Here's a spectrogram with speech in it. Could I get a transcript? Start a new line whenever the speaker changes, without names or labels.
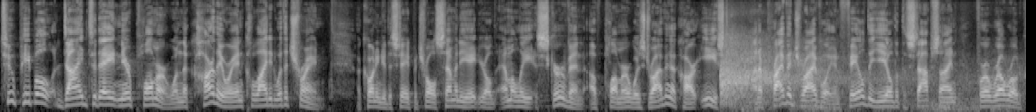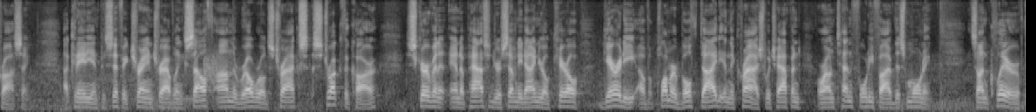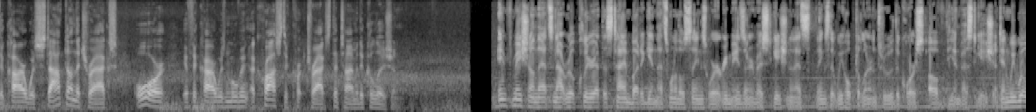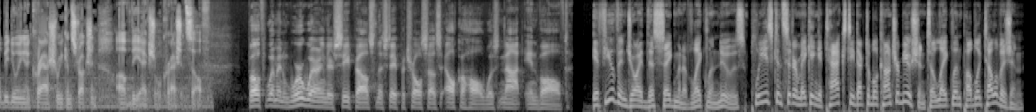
Two people died today near Plummer when the car they were in collided with a train. According to the State Patrol, 78-year-old Emily Skirvin of Plummer was driving a car east on a private driveway and failed to yield at the stop sign for a railroad crossing. A Canadian Pacific train traveling south on the railroad's tracks struck the car. Skirvin and a passenger, 79-year-old Carol Garrity of Plummer, both died in the crash, which happened around 1045 this morning. It's unclear if the car was stopped on the tracks or if the car was moving across the tracks at the time of the collision.
Information on that's not real clear at this time, but again, that's one of those things where it remains under investigation, and that's things that we hope to learn through the course of the investigation. And we will be doing a crash reconstruction of the actual crash itself.
Both women were wearing their seatbelts, and the State Patrol says alcohol was not involved.
If you've enjoyed this segment of Lakeland News, please consider making a tax-deductible contribution to Lakeland Public Television.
